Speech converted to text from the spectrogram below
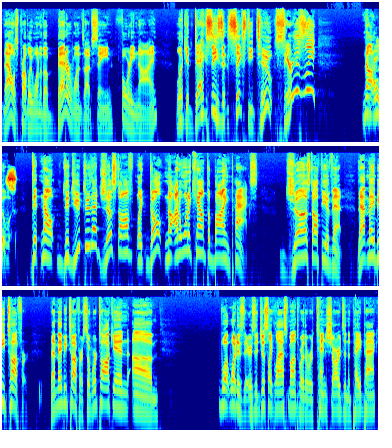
That was probably one of the better ones I've seen. 49. Look at Dexy's at 62. Seriously? No, Nice. did now did you do that just off like don't no I don't want to count the buying packs. Just off the event. That may be tougher. That may be tougher. So we're talking um what what is there? Is it just like last month where there were 10 shards in the paid pack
